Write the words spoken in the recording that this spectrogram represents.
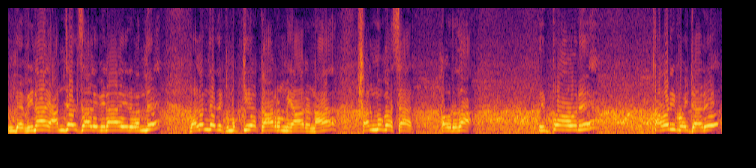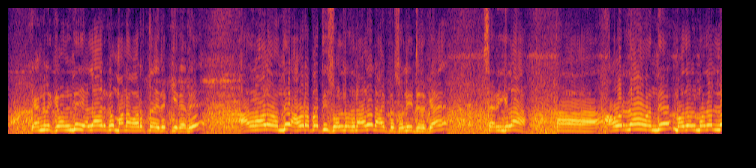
இந்த விநாய அஞ்சல் சாலை விநாயகர் வந்து வளர்ந்ததுக்கு முக்கிய காரணம் யாருன்னா சண்முக சார் அவர் தான் இப்போ அவர் தவறி போயிட்டாரு. எங்களுக்கு வந்து எல்லாருக்கும் மன வருத்தம் இருக்கிறது. அதனால் வந்து அவரை பற்றி சொல்கிறதுனால நான் இப்போ சொல்லிகிட்டு இருக்கேன். சரிங்களா? அவர் தான் வந்து முதல் முதல்ல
